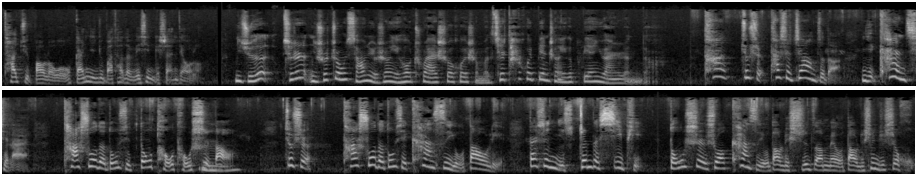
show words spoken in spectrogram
他举报了我，我赶紧就把他的微信给删掉了。你觉得，其实你说这种小女生以后出来社会什么的，其实她会变成一个边缘人的。她就是她是这样子的，你看起来她说的东西都头头是道，就是他说的东西看似有道理，但是你真的细品，都是说看似有道理，实则没有道理，甚至是胡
